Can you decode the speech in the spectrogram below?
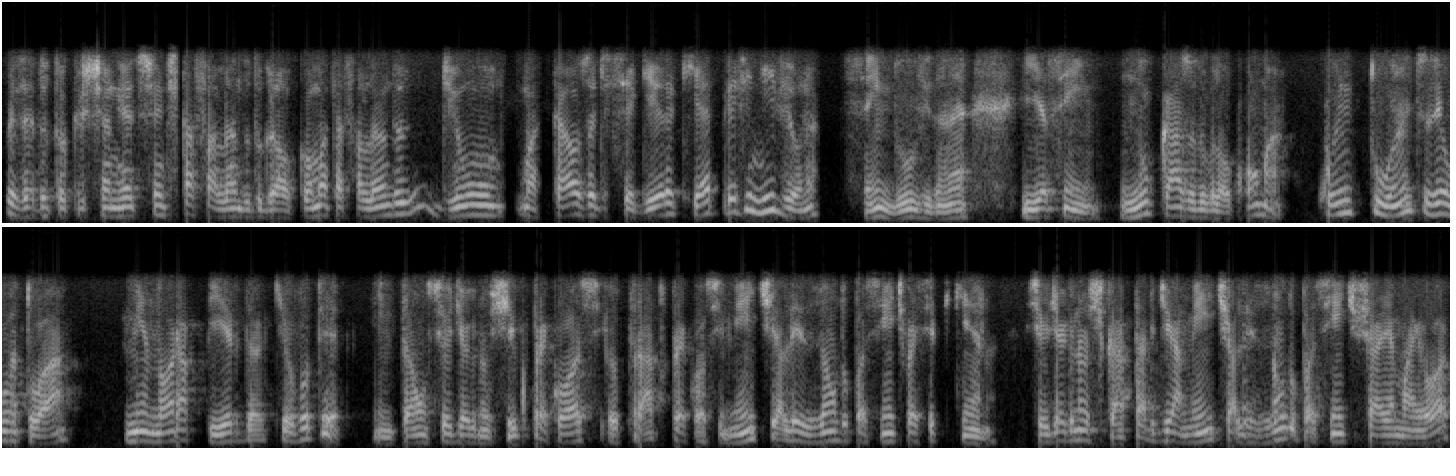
Pois é, doutor Cristiano, e a gente está falando do glaucoma, está falando de um, uma causa de cegueira que é prevenível, né? Sem dúvida, né? E assim, no caso do glaucoma, quanto antes eu atuar, menor a perda que eu vou ter. Então, se eu diagnostico precoce, eu trato precocemente e a lesão do paciente vai ser pequena. Se eu diagnosticar tardiamente, a lesão do paciente já é maior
